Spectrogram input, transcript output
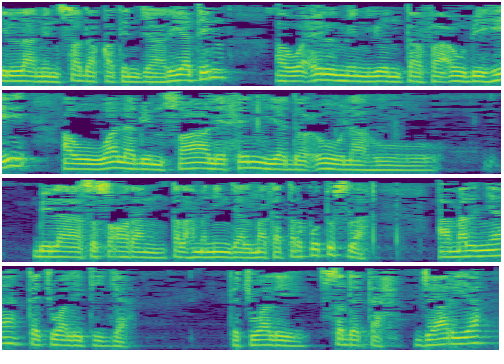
illa min sadaqatin jariyatin aw ilmin yuntafa'u bihi salihin yad'u lahu." Bila seseorang telah meninggal maka terputuslah amalnya kecuali tiga kecuali sedekah jariah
